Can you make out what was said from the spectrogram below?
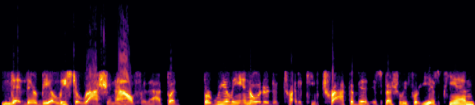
Th- there'd be at least a rationale for that. But but really, in order to try to keep track of it, especially for ESPN,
